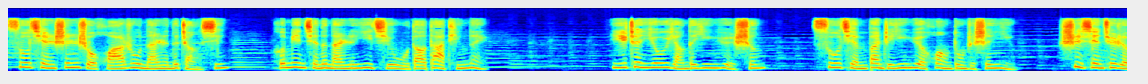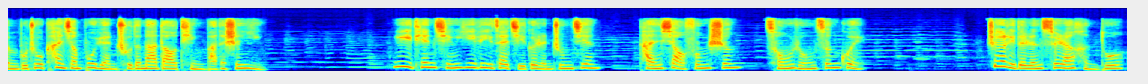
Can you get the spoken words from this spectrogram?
苏浅伸手滑入男人的掌心，和面前的男人一起舞到大厅内。一阵悠扬的音乐声，苏浅伴着音乐晃动着身影，视线却忍不住看向不远处的那道挺拔的身影。厉天晴屹立在几个人中间，谈笑风生，从容尊贵。这里的人虽然很多，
